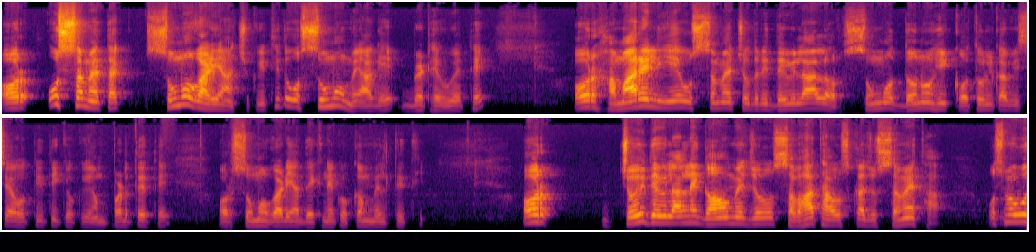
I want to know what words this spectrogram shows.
और उस समय तक सुमो गाड़ियाँ आ चुकी थी तो वो सुमो में आगे बैठे हुए थे। और हमारे लिए उस समय चौधरी देवीलाल और सुमो दोनों ही कौतूल का विषय होती थी, क्योंकि हम पढ़ते थे। और सुमो गाड़ियाँ देखने को कम मिलती थी। और जोई देवीलाल ने गाँव में जो सभा था, उसका जो समय था, उसमें वो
